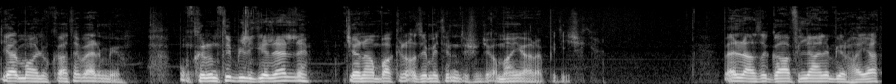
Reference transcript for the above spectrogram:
Diğer mahlukata vermiyor. Bu kırıntı bilgilerle Cenab-ı Hakk'ın azametini düşünecek. Aman ya Rabbi diyecek. Velhâsıl gafilane bir hayat,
